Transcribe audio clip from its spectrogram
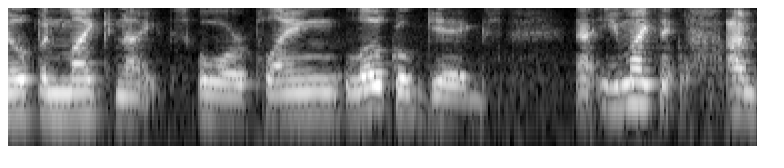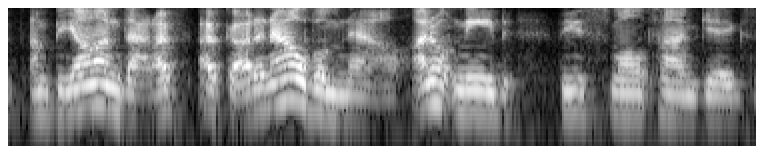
open mic nights or playing local gigs. Now, you might think I'm I'm beyond that. I've I've got an album now. I don't need these small time gigs.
